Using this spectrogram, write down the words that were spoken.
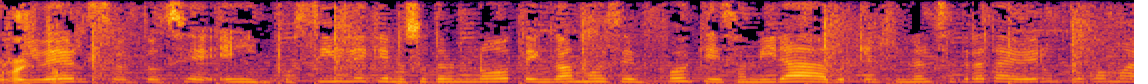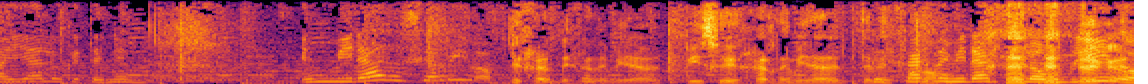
Correcto. universo. Entonces es imposible que nosotros no tengamos ese enfoque, esa mirada, porque al final se trata de ver un poco más allá de lo que tenemos. Es mirar hacia arriba. Dejar, dejar de mirar el piso y dejar de mirar el teléfono. Dejar de mirarse el ombligo,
